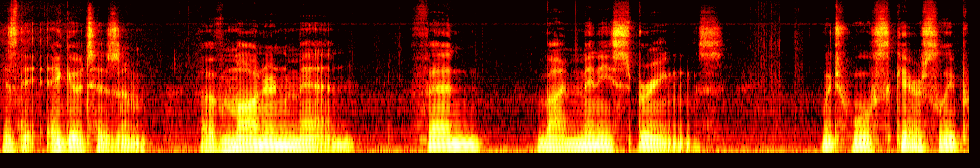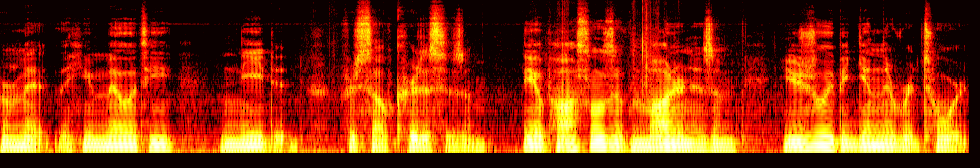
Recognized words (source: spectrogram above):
is the egotism of modern men, fed by many springs, which will scarcely permit the humility needed for self criticism. The apostles of modernism usually begin their retort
